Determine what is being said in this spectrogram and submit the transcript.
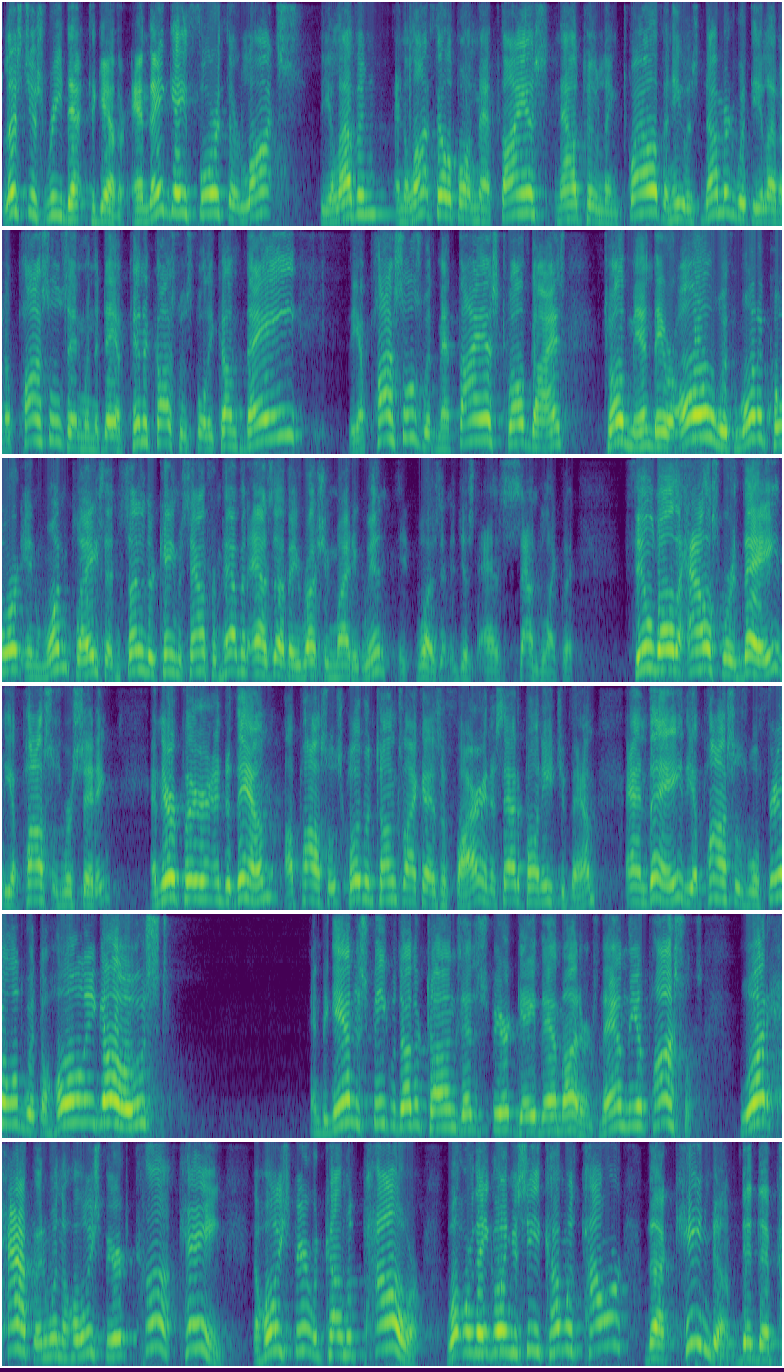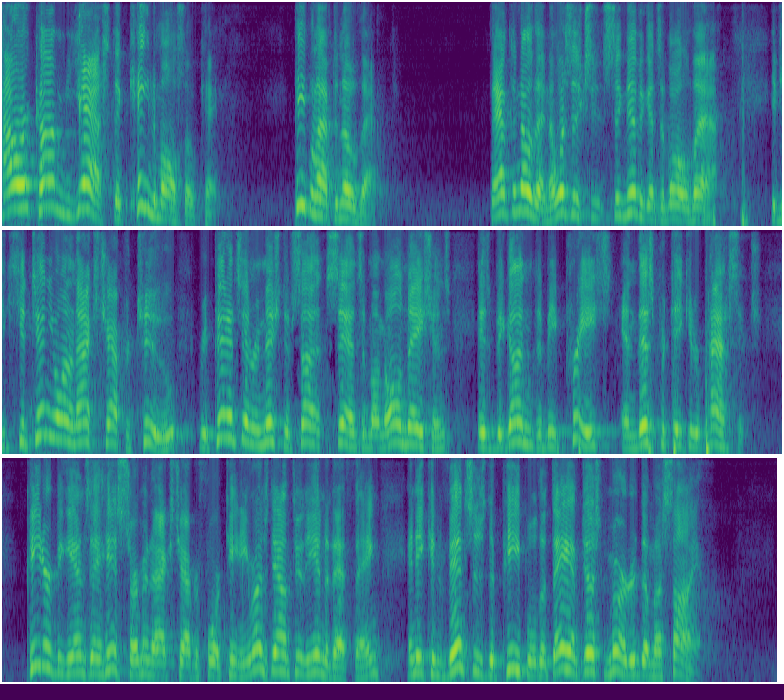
let's just read that together. And they gave forth their lots, the eleven, and the lot fell upon Matthias, now totaling twelve, and he was numbered with the eleven apostles. And when the day of Pentecost was fully come, they, the apostles, with Matthias, twelve guys, twelve men, they were all with one accord in one place, and suddenly there came a sound from heaven as of a rushing mighty wind. It wasn't, it just as sounded like it filled all the house where they, the apostles, were sitting. And there appeared unto them apostles, cloven tongues like as of fire, and it sat upon each of them. And they, the apostles, were filled with the Holy Ghost, and began to speak with other tongues as the Spirit gave them utterance. Them, the apostles. What happened when the Holy Spirit came? The Holy Spirit would come with power. What were they going to see come with power? The kingdom. Did the power come? Yes, the kingdom also came. People have to know that. They have to know that. Now, what's the significance of all of that? If you continue on in Acts chapter 2, repentance and remission of sins among all nations is begun to be preached in this particular passage. Peter begins his sermon in Acts chapter 14. He runs down through the end of that thing, and he convinces the people that they have just murdered the Messiah,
